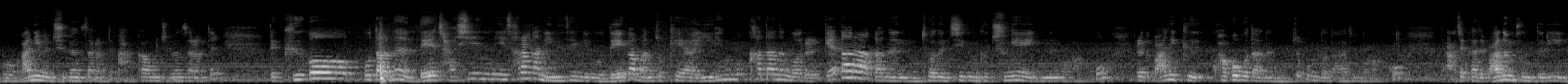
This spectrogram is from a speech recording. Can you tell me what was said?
뭐 아니면 주변 사람들, 가까운 주변 사람들. 근데 그것보다는 내 자신이 살아가는 인생이고 내가 만족해야 이 행복하다는 거를 깨달아가는 저는 지금 그 중에 있는 것 같고 그래도 많이 그 과거보다는 조금 더 나아진 것 같고 아직까지 많은 분들이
